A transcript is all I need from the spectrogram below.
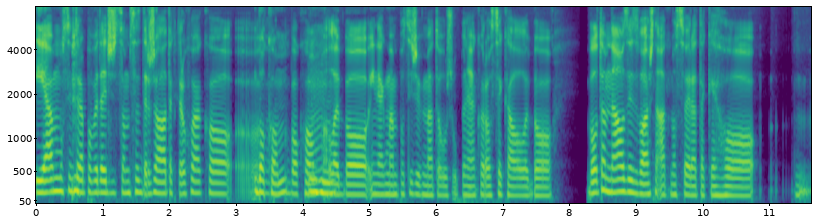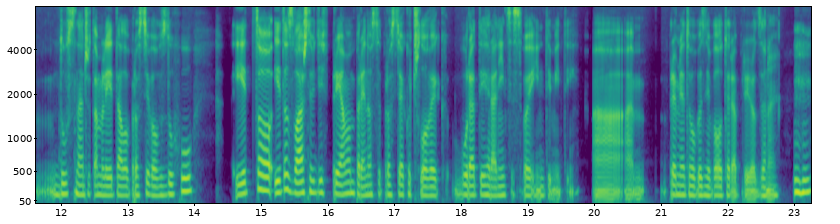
ja musím teda povedať, že som sa zdržala tak trochu ako bokom, bokom mm-hmm. lebo inak mám pocit, že by ma to už úplne ako rozsekalo, lebo bol tam naozaj zvláštna atmosféra takého mm, dusna, čo tam lietalo proste vo vzduchu. Je to, je to zvláštne vidieť v priamom prenose proste ako človek búra tie hranice svojej intimity. A, a pre mňa to vôbec nebolo teda prirodzené. Uh-huh.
